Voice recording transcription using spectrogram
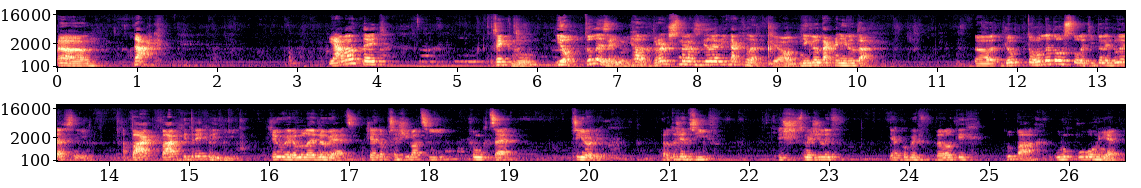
Uh, tak. Já vám teď řeknu, jo, tohle je zajímavé, hele, proč jsme rozděleni takhle, jo, někdo tak a někdo tak. Uh, do tohohle toho století to nebylo jasný a pak pár chytrých lidí si uvědomilo jednu věc, že je to přežívací funkce přírody. Protože dřív, když jsme žili v, jakoby ve velkých tlupách u, u ohně,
